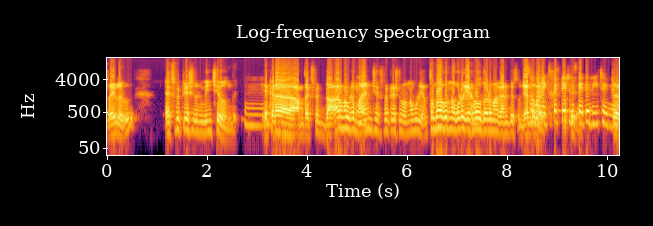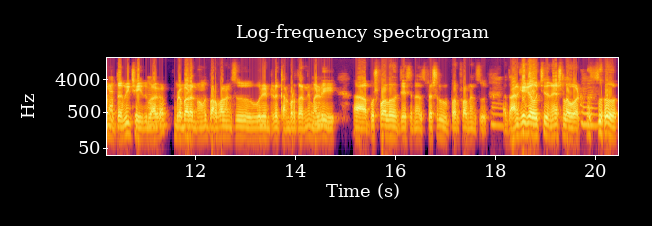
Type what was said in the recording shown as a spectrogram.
ట్రైలర్ ఎక్స్పెక్టేషన్కి మించే ఉంది. మ్మ్. ఎక్కడ అంత ఎక్స్పెక్ట్ నార్మల్గా మంచి ఎక్స్పెక్టేషన్ ఉన్నప్పుడు ఎంత బాగున్నా కూడా ఎక్కడ అవుతాడో మనకు అనిపిస్తుంది రీచ్ అయింది బాగా. బ్రహ్మాండంగా ఉంది. పర్ఫార్మెన్స్ ఓరియంటెడ్ కనబడుతుంది. మళ్ళీ ఆ, పుష్పలో చేసిన స్పెషల్ పర్ఫార్మెన్స్ దానికే వచ్చింది నేషనల్ అవార్డు. సో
